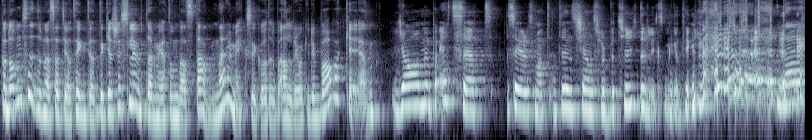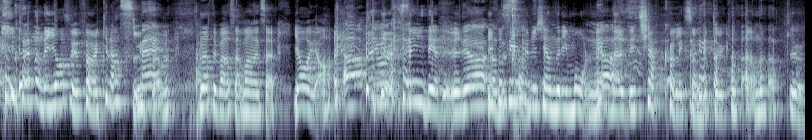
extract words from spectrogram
på de sidorna så att jag tänkte att det kanske slutar med att de bara stannar i Mexiko och typ aldrig åker tillbaka igen. Ja, men på ett sätt så är det som att Deans känslor betyder liksom ingenting. Nej. jag vet inte om det är jag som är för krass liksom. Nej. Men att det bara så här, man är så här, ja ja. Ja. Säg det du. Ja, Vi får se sant. hur du känner imorgon Ja. när ditt tjack har liksom gått ur kroppen. Kul.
